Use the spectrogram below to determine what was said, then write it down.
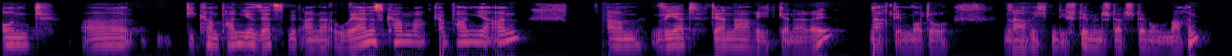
Und äh, die Kampagne setzt mit einer Awareness-Kampagne an, am Wert der Nachricht generell, nach dem Motto Nachrichten, die Stimmen statt Stimmung machen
